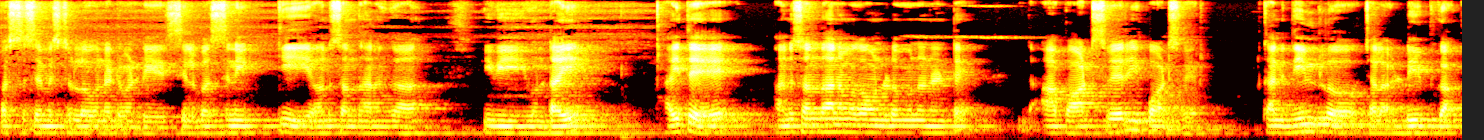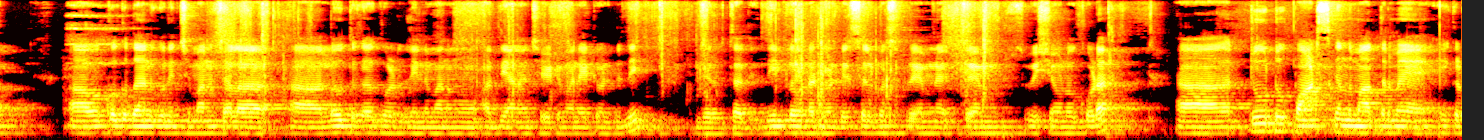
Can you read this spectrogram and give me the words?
First సెమిస్టర్లో ఉన్నటువంటి సిలబస్కి అనుసంధానంగా ఇవి ఉంటాయి. అయితే అనుసంధానముగా ఉండడం అంటే ఆ పార్ట్స్ వేరు ఈ పార్ట్స్ వేరు. కానీ దీంట్లో చాలా డీప్గా ఒక్కొక్క దాని గురించి మనం చాలా లోతుగా కూడా దీన్ని మనము అధ్యయనం చేయటం అనేటువంటిది జరుగుతుంది. దీంట్లో ఉన్నటువంటి సిలబస్ ఫ్రేమ్ ఫ్రేమ్ విషయంలో కూడా టూ టూ పార్ట్స్ కింద మాత్రమే ఇక్కడ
